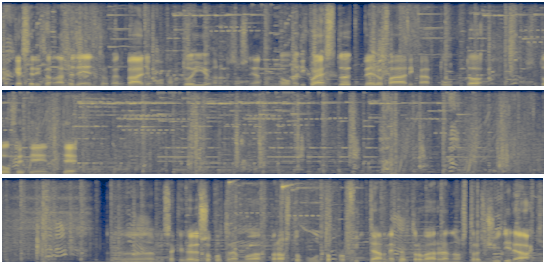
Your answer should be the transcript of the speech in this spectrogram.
Perché se ritornate dentro per sbaglio come ho fatto io che non mi sono segnato il nome di questo Ve lo fa rifar tutto Sto fetente. Uh, Mi sa che adesso potremmo però a questo punto approfittarne per trovare la nostra C di Lucky.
